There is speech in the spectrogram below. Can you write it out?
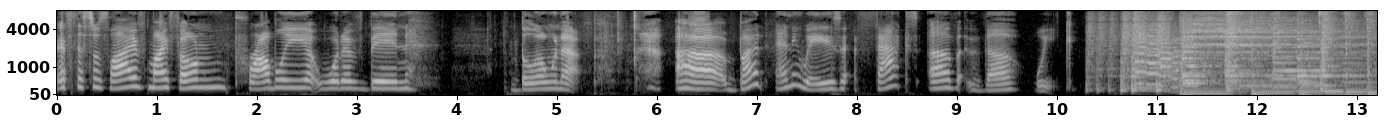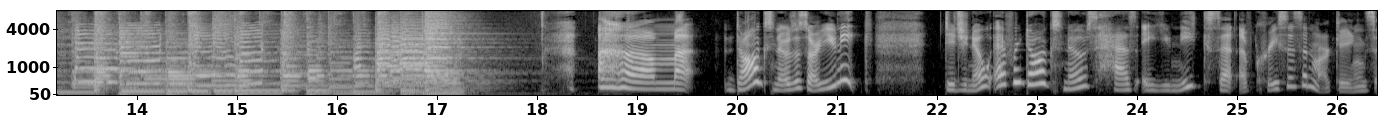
if this was live, my phone probably would have been blown up. Uh, but, anyways, fact of the week. Um, dogs' noses are unique. Did you know every dog's nose has a unique set of creases and markings,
